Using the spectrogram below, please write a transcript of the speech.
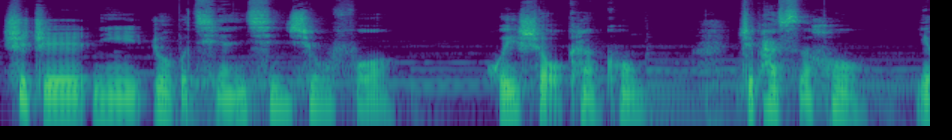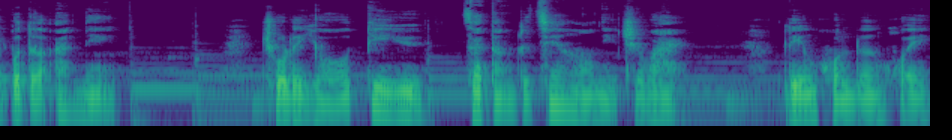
是指你若不潜心修佛，回首看空，只怕死后也不得安宁。除了有地狱在等着煎熬你之外，灵魂轮回，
